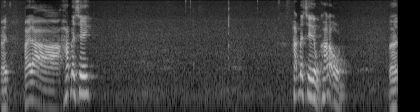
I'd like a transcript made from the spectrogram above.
Đấy. hay là HBC HBC cũng khá là ổn Đấy.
